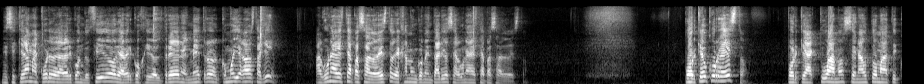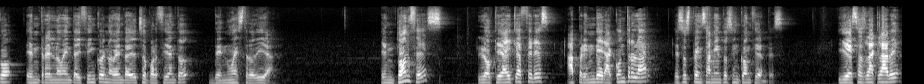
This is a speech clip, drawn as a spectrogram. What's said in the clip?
Ni siquiera me acuerdo de haber conducido, de haber cogido el tren, el metro, ¿cómo he llegado hasta aquí? ¿Alguna vez te ha pasado esto? Déjame un comentario si alguna vez te ha pasado esto. ¿Por qué ocurre esto? Porque actuamos en automático entre el 95 y el 98% de nuestro día. Entonces, lo que hay que hacer es aprender a controlar esos pensamientos inconscientes. Y esa es la clave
